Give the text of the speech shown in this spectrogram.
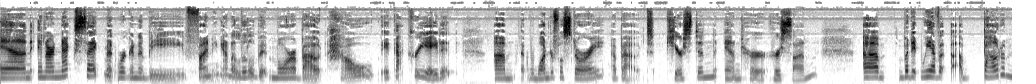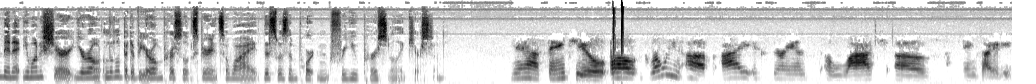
And in our next segment, we're going to be finding out a little bit more about how it got created. Um, a wonderful story about Kirsten and her, her son. Um, but it, we have about a minute. You want to share your own, a little bit of your own personal experience of why this was important for you personally, Kirsten. Yeah, thank you. Well, growing up, I experienced a lot of anxiety,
